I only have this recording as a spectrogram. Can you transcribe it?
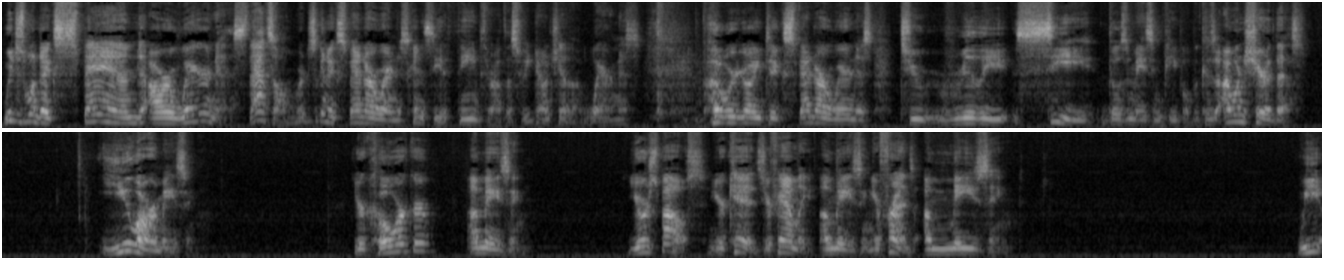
We just want to expand our awareness. That's all. We're just going to expand our awareness. Kind of see a theme throughout this week, don't you? Awareness. But we're going to expand our awareness to really see those amazing people because I want to share this. You are amazing. Your coworker, amazing. Your spouse, your kids, your family, amazing. Your friends, amazing. We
